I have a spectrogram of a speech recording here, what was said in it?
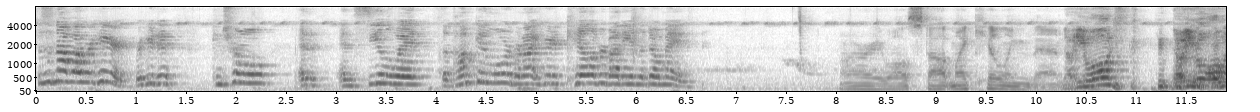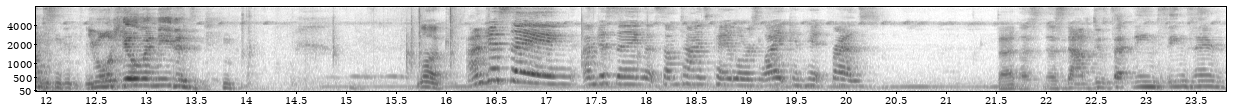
This is not why we're here. We're here to control and and seal away the pumpkin lord. We're not here to kill everybody in the domain. Alright, well, I'll stop my killing then. No, you won't. No, you won't. You will kill when needed. Look, I'm just saying. I'm just saying that sometimes Pelor's light can hit friends. that. Let's, let's not do threatening thing there.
